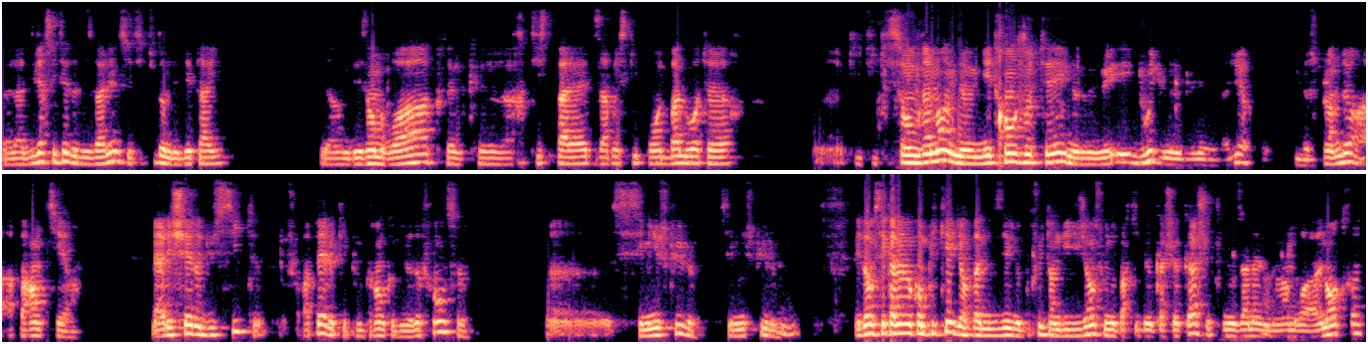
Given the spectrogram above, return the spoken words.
Euh, la diversité de Death Valley se situe dans des détails, dans des endroits tels que Artist Palette, Zabriskie Point, Badwater, qui, qui, qui, sont vraiment une, une étrangeté, une, douée d'une, d'ailleurs, une splendeur à, part entière. Mais à l'échelle du site, je rappelle, qui est plus grand que l'île de France, euh, c'est minuscule, c'est minuscule. Et donc c'est quand même compliqué d'organiser une poursuite en diligence ou une partie de cache-cache qui nous amène d'un endroit à un autre,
